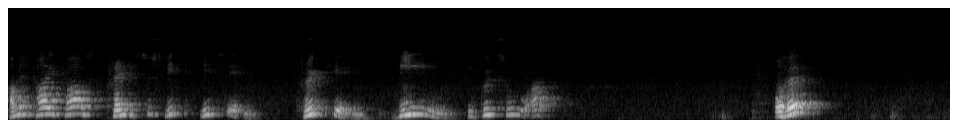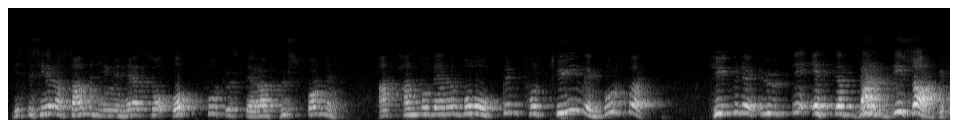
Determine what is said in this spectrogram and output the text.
Han vil ta ifra oss frelsesvissheten, tryggheten, hvilen i Guds ord. Og hør Hvis du ser av sammenhengen her, så oppfordres dere av husbonden at han må være våken for tyven. Hvorfor? Tyven er ute etter verdig verdisaker.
